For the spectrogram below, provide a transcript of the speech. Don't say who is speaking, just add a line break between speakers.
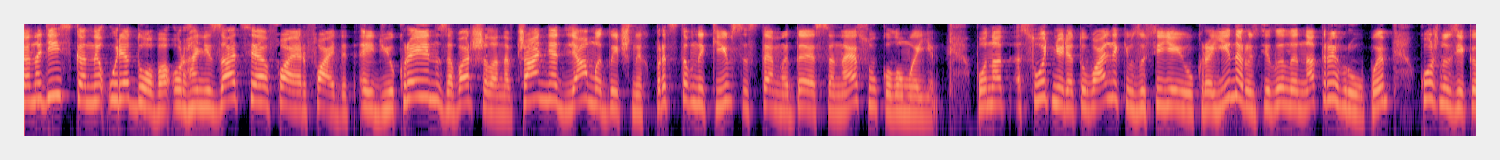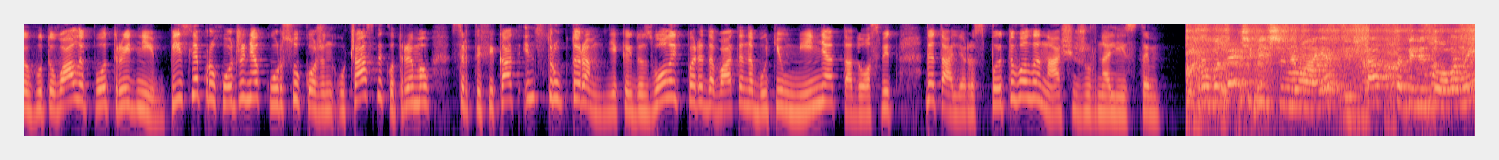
Канадійська неурядова організація Firefighting Aid Ukraine завершила навчання для медичних представників системи ДСНС у Коломиї. Понад сотню рятувальників з усієї України розділили на три групи, кожну з яких готували по три дні. Після проходження курсу кожен учасник отримав сертифікат інструктора, який дозволить передавати набуті вміння та досвід. Деталі розпитували наші журналісти.
Кровотечі більше немає, таз стабілізований.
